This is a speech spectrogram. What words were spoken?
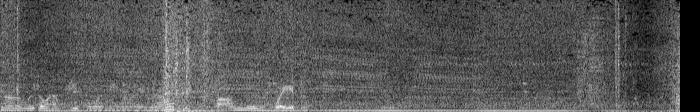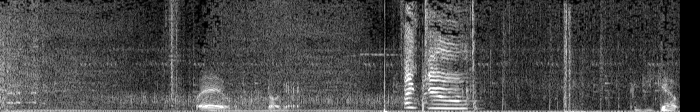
No, we don't have people in here right now. I'm just waiting. Whoa, doggy. Thank you. Yo.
